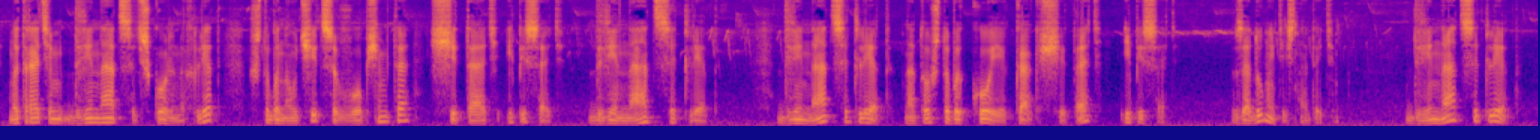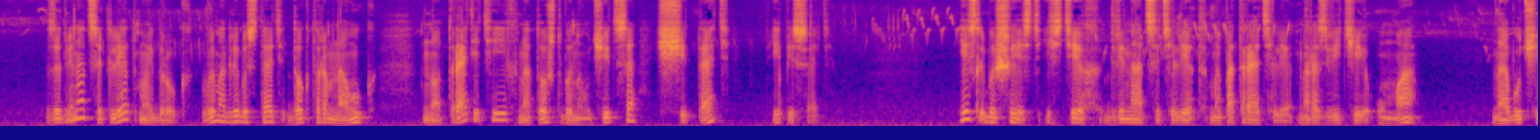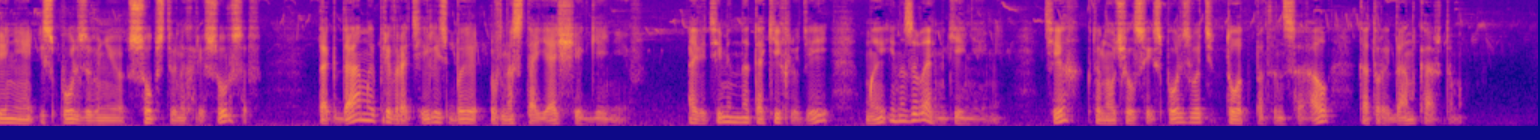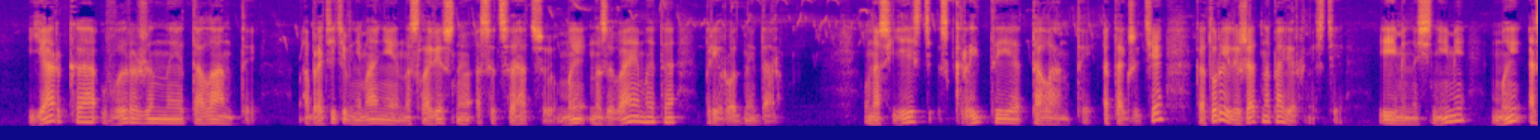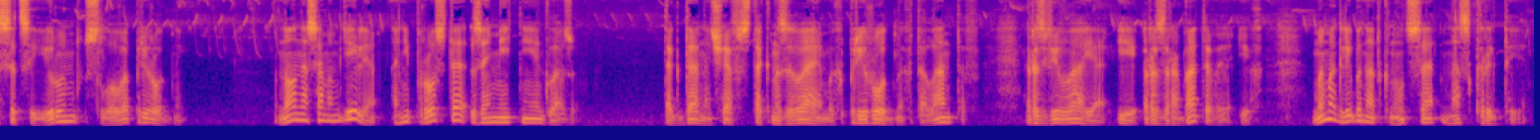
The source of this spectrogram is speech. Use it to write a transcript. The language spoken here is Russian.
Мы тратим 12 школьных лет, чтобы научиться, в общем-то, считать и писать. 12 лет. 12 лет на то, чтобы кое-как считать и писать. Задумайтесь над этим. 12 лет. За 12 лет, мой друг, вы могли бы стать доктором наук, но тратите их на то, чтобы научиться считать и писать. Если бы 6 из тех 12 лет мы потратили на развитие ума, на обучение использованию собственных ресурсов, тогда мы превратились бы в настоящих гениев. А ведь именно таких людей мы и называем гениями. Тех, кто научился использовать тот потенциал, который дан каждому. Ярко выраженные таланты. Обратите внимание на словесную ассоциацию. Мы называем это природный дар. У нас есть скрытые таланты, а также те, которые лежат на поверхности – и именно с ними мы ассоциируем слово «природный». Но на самом деле они просто заметнее глазу. Тогда, начав с так называемых природных талантов, развивая и разрабатывая их, мы могли бы наткнуться на скрытые.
